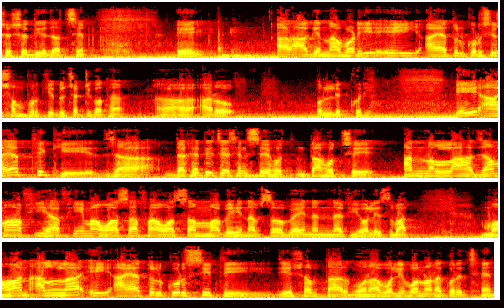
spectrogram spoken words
শেষের দিকে যাচ্ছে। এই আর আগে না বাড়িয়ে এই আয়াতুল কুরসি সম্পর্কে দু চারটি কথা আরও উল্লেখ করি। এই আয়াত থেকে যা দেখাতে চেয়েছেন সে তা হচ্ছে, আন্নাল্লাহ জামা ফিহা ফিমা ওয়াসাফা ওয়াসাম্মা বেহিনান্নাফি ওয়াল ইসবাত। মহান আল্লাহ এই আয়াতুল কুরসিতে যেসব তার গুণাবলী বর্ণনা করেছেন,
